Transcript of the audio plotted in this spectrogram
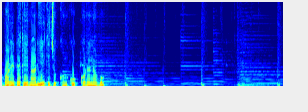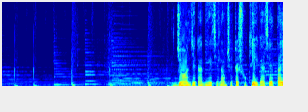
আবার এটাকে নাড়িয়ে কিছুক্ষণ কুক করে নেব। জল যেটা দিয়েছিলাম সেটা শুকিয়ে গেছে, তাই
